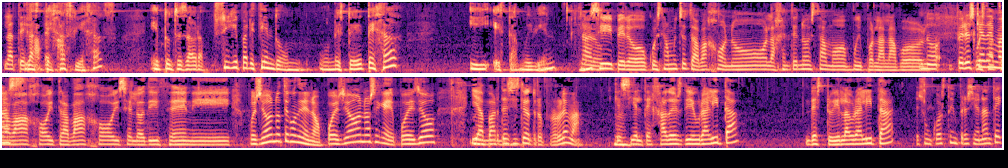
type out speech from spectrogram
La teja. las tejas viejas. Entonces ahora sigue pareciendo un, un este de teja y está muy bien. Claro. Sí, pero cuesta mucho trabajo, no, la gente no estamos muy por la labor. No, pero es que además- trabajo y trabajo y se lo dicen y pues yo no tengo dinero, pues yo no sé qué, pues yo Y aparte existe otro problema, que si el tejado es de uralita, destruir la uralita es un costo impresionante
